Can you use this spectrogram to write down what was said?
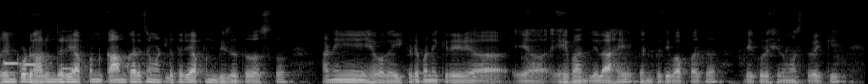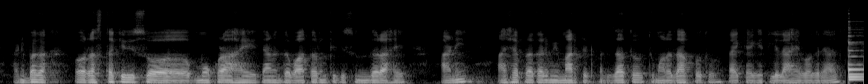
रेनकोट घालून जरी आपण काम करायचं म्हटलं तरी आपण भिजतच असतो. आणि हे बघा इकडे पण एक रे हे- हे बांधलेलं आहे गणपती बाप्पाचं डेकोरेशन मस्तपैकी. आणि बघा रस्ता किती स्व मोकळा आहे त्यानंतर वातावरण किती सुंदर आहे. आणि अशा प्रकारे मी मार्केटमध्ये जातो तुम्हाला दाखवतो काय काय घेतलेलं आहे वगैरे आज.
